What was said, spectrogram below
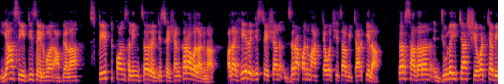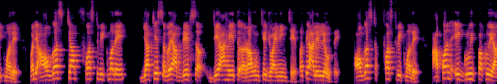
या सीईटी सेलवर आपल्याला स्टेट काउन्सिलिंगचं रजिस्ट्रेशन करावं लागणार. आता हे रजिस्ट्रेशन जर आपण मागच्या वर्षीचा विचार केला तर साधारण जुलैच्या शेवटच्या वीकमध्ये म्हणजे ऑगस्टच्या फर्स्ट वीकमध्ये याचे सगळे अपडेट्स जे आहेत राऊंडचे जॉईनिंगचे तर ते आलेले होते. ऑगस्ट फर्स्ट वीकमध्ये. आपण एक गृहित पकडूया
